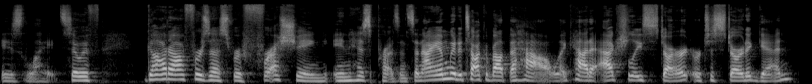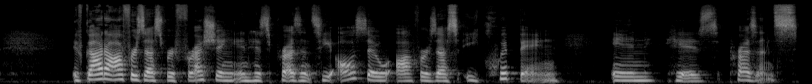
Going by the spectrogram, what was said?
is light. So if God offers us refreshing in his presence, and I am going to talk about the how, like how to actually start or to start again. If God offers us refreshing in his presence, he also offers us equipping in his presence.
